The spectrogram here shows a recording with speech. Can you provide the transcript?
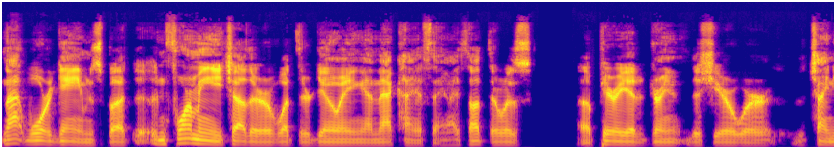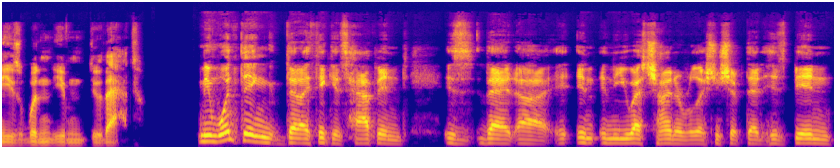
Not war games, but informing each other of what they're doing and that kind of thing. I thought there was a period during this year where the Chinese wouldn't even do that. I mean, one thing that I think has happened is that uh, in in the U.S. China relationship that has been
